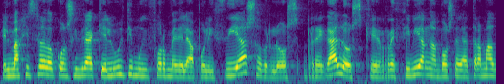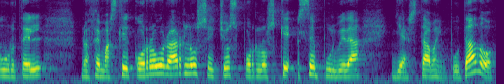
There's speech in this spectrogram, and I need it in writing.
El magistrado considera que el último informe de la policía sobre los regalos que recibían ambos de la trama Gürtel no hace más que corroborar los hechos por los que Sepúlveda ya estaba imputado.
